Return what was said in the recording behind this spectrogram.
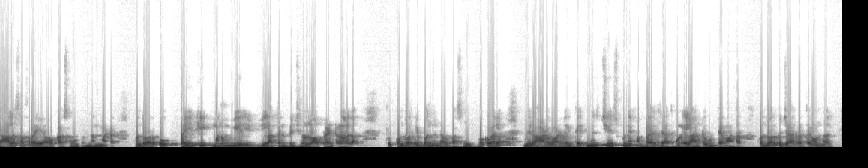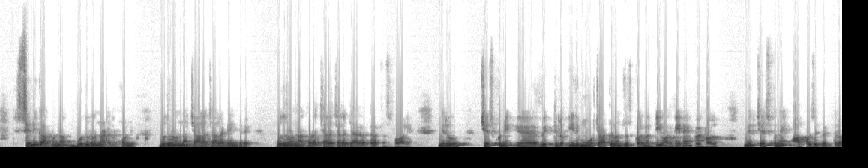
చాలా సఫర్ అయ్యే అవకాశం ఉంటుందన్నమాట. కొంతవరకు పైకి మనం మేల్ ఇలా కనిపించిన లోపల ఇంటర్నల్గా కొంతవరకు ఇబ్బంది ఉండే అవకాశం ఉంది. ఒకవేళ మీరు ఆడవాళ్ళు అయితే మీరు చేసుకునే అబ్బాయిల జాతకం ఇలాంటివి ఉంటే మాత్రం కొంతవరకు జాగ్రత్తగా ఉండాలి. శని కాకుండా బుధుడు ఉన్నాడు అనుకోండి బుధుడు ఉన్నా చాలా చాలా డేంజరే బుధుడు ఉన్నా కూడా చాలా చాలా జాగ్రత్తగా చూసుకోవాలి. మీరు చేసుకునే వ్యక్తులు ఇది మూడు చాట్లలో చూసుకోవాలి మీరు D one D nine twelve మీరు చేసుకునే ఆపోజిట్ వ్యక్తులు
